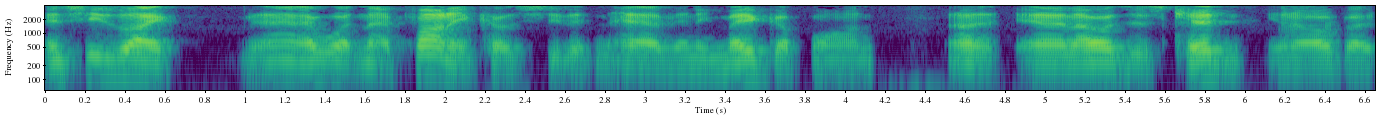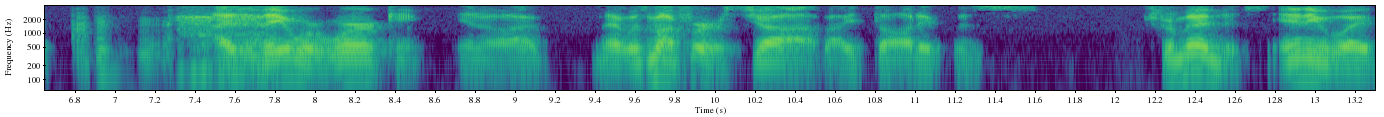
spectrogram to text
And she's like, eh, it wasn't that funny because she didn't have any makeup on. Uh, and I was just kidding, you know, but I, they were working, you know. I, that was my first job. I thought it was tremendous. Anyway,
